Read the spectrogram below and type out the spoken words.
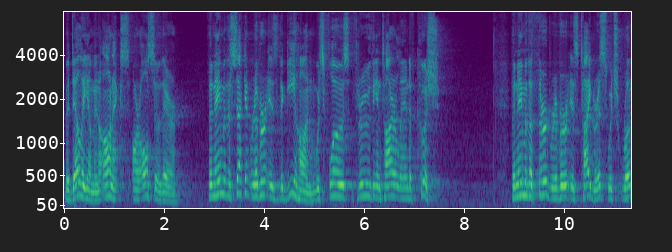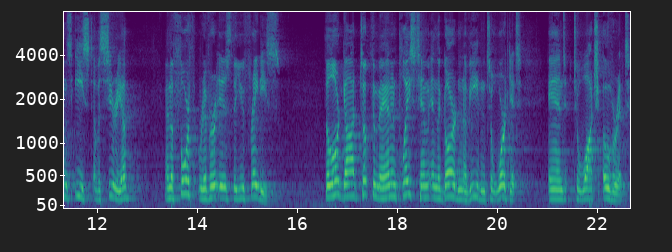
Bdellium and onyx are also there. The name of the second river is the Gihon, which flows through the entire land of Cush. The name of the third river is Tigris, which runs east of Assyria. And the fourth river is the Euphrates. The Lord God took the man and placed him in the Garden of Eden to work it and to watch over it.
